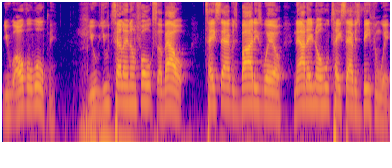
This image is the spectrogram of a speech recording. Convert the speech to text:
You over whooping. You you telling them folks about Tay Savage bodies. Well, now they know who Tay Savage beefing with,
